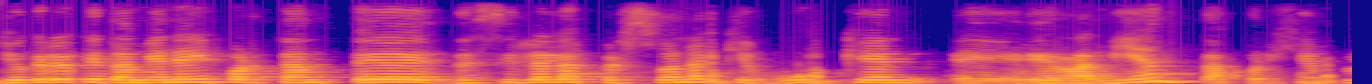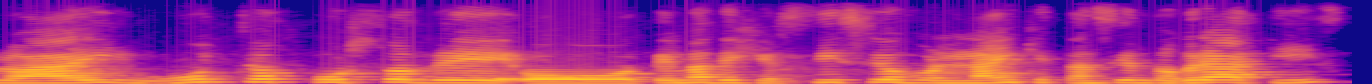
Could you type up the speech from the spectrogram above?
Yo creo que también es importante decirle a las personas que busquen eh, herramientas. Por ejemplo, hay muchos cursos de, o temas de ejercicios online que están siendo gratis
